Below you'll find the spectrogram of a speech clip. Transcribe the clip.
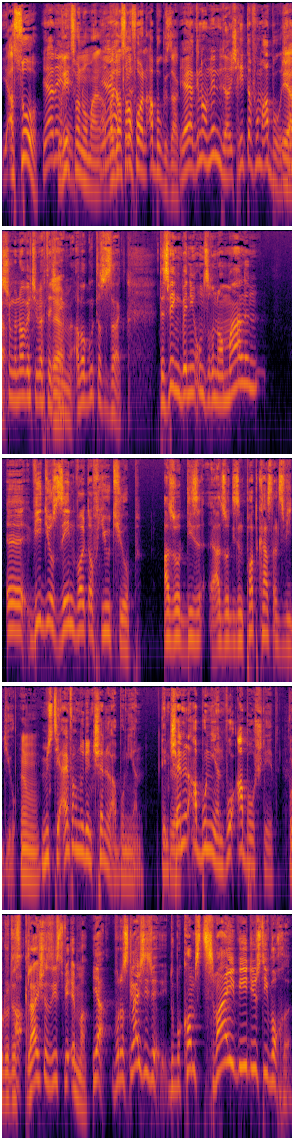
Ja, Ach so, Ja, nee, du redest nee. von normal, Ja, weil du hast klar. auch vorhin ein Abo gesagt. Ja, ja, genau, nee, nee, ich rede da vom Abo. Ich Ja. weiß schon genau, welche Wörter ich nehme. Aber gut, dass du sagst. Deswegen, wenn ihr unsere normalen äh, Videos sehen wollt auf YouTube, also, diese, also diesen Podcast als Video, Mhm. müsst ihr einfach nur den Channel abonnieren. Den Channel abonnieren, wo Abo steht. Wo du das Ah. gleiche siehst wie immer. Ja, wo das gleiche ist, du bekommst zwei Videos die Woche.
